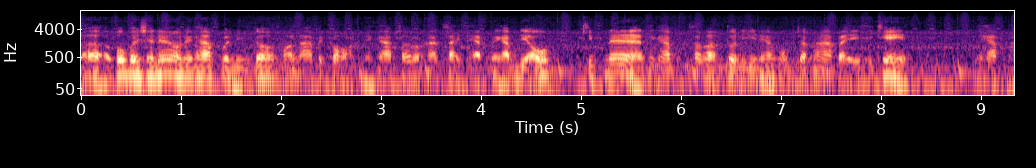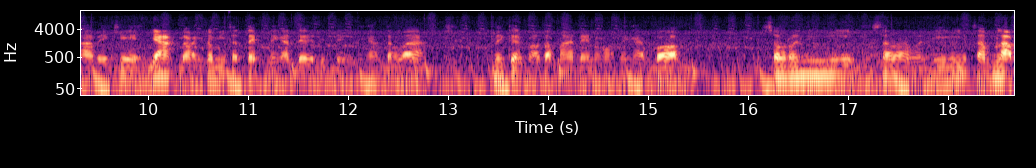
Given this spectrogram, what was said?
เอ่อพวกเฟอร์ชแนลนะครับ วันนี้ก็ขอลาไปก่อนนะครับสำหรับการใส่แท็บนะครับ เดี๋ยวคลิปหน้านะครับสำหรับตัวนี้นะครับผมจะพาไปเอเคนะครับพาไปเอเคยากหน่อยต้องมีสเต็ปในการเดินนิดนึงนะครับ แต่ว่าไม่เกินความสามารถแน่นอนนะครับ ก็สำหรับนี้สำหรับวันนี้สำหรับ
